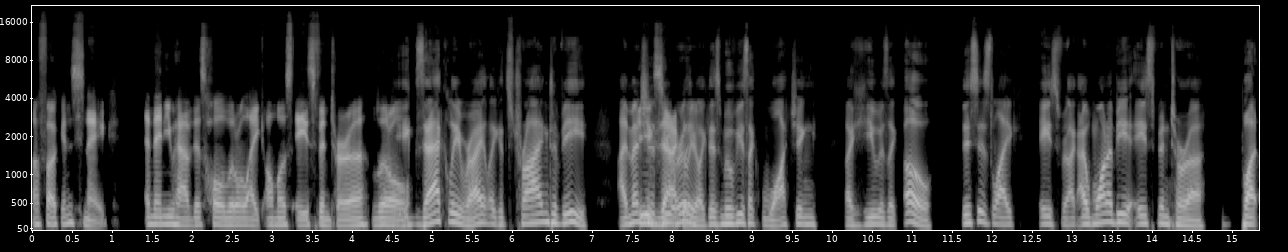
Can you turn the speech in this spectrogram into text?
A fucking snake. And then you have this whole little like almost Ace Ventura little Exactly right. Like it's trying to be. I mentioned Exactly. earlier. Like this movie is like watching. Like he was like, "Oh, this is like Ace. Like I want to be Ace Ventura, but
